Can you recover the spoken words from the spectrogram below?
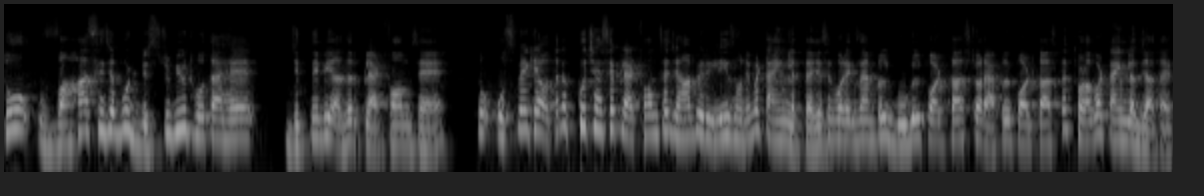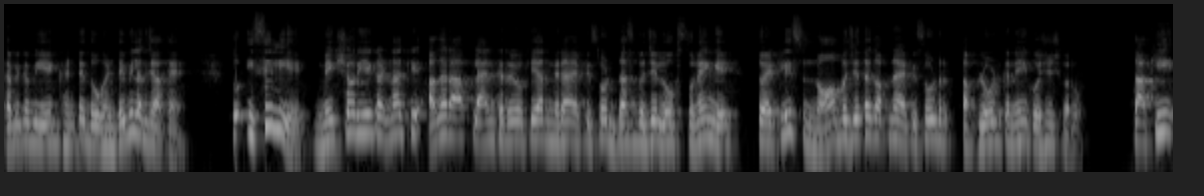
तो वहाँ से जब वो डिस्ट्रीब्यूट होता है जितने भी अदर प्लेटफॉर्म्स हैं तो उसमें क्या होता है ना, कुछ ऐसे प्लेटफॉर्म्स हैं जहाँ पे रिलीज़ होने में टाइम लगता है। जैसे फॉर एग्जांपल गूगल पॉडकास्ट और एप्पल पॉडकास्ट में थोड़ा बहुत टाइम लग जाता है। कभी कभी एक घंटे, दो घंटे भी लग जाते हैं। तो इसीलिए मेक श्योर ये करना कि अगर आप प्लान कर रहे हो कि यार मेरा एपिसोड दस बजे लोग सुनेंगे तो एटलीस्ट नौ बजे तक अपना एपिसोड अपलोड करने की कोशिश करो। ताकि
